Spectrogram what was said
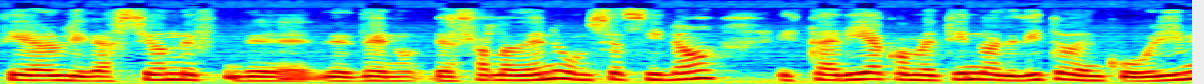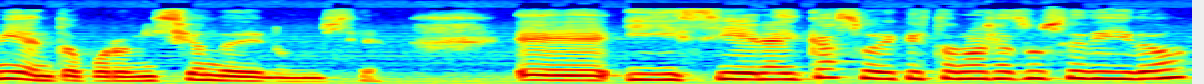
tiene la obligación de, hacer la denuncia, si no, estaría cometiendo el delito de encubrimiento por omisión de denuncia. Eh, y si en el caso de que esto no haya sucedido,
